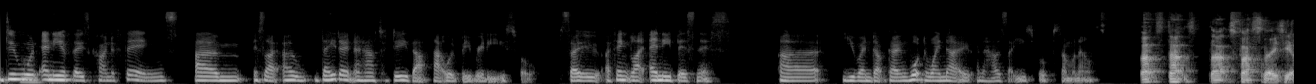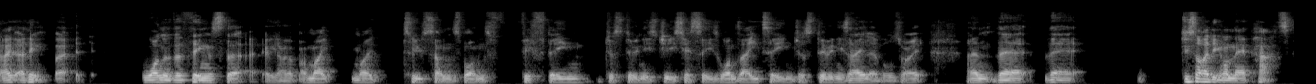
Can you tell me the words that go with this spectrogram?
do mm. any of those kind of things. Um, it's like, oh, they don't know how to do that. That would be really useful. So I think, like any business, uh, you end up going, what do I know, and how is that useful for someone else? That's that's that's fascinating. I, I think that one of the things that you know, my my two sons, one's 15 just doing his GCSEs, one's 18 just doing his A levels, right? And they're they're deciding on their paths.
